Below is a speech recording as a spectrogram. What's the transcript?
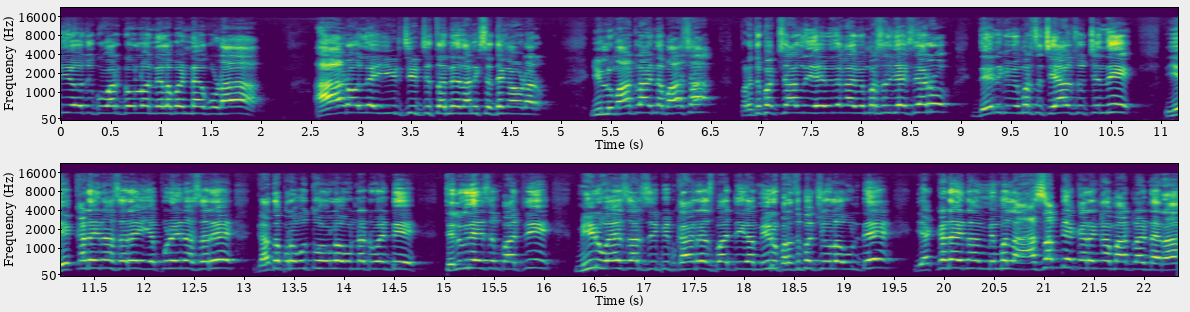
నియోజకవర్గంలో నిలబడినా కూడా ఆడవాళ్ళే ఈడ్చి ఈడ్చి తన్నేదానికి సిద్ధంగా ఉన్నారు. వీళ్ళు మాట్లాడిన భాష ప్రతిపక్షాలను ఏ విధంగా విమర్శలు చేశారు దేనికి విమర్శ చేయాల్సి వచ్చింది ఎక్కడైనా సరే ఎప్పుడైనా సరే గత ప్రభుత్వంలో ఉన్నటువంటి తెలుగుదేశం పార్టీ మీరు వైఎస్ఆర్సీపీ కాంగ్రెస్ పార్టీగా మీరు ప్రతిపక్షంలో ఉంటే ఎక్కడైనా మిమ్మల్ని అసభ్యకరంగా మాట్లాడినారా?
